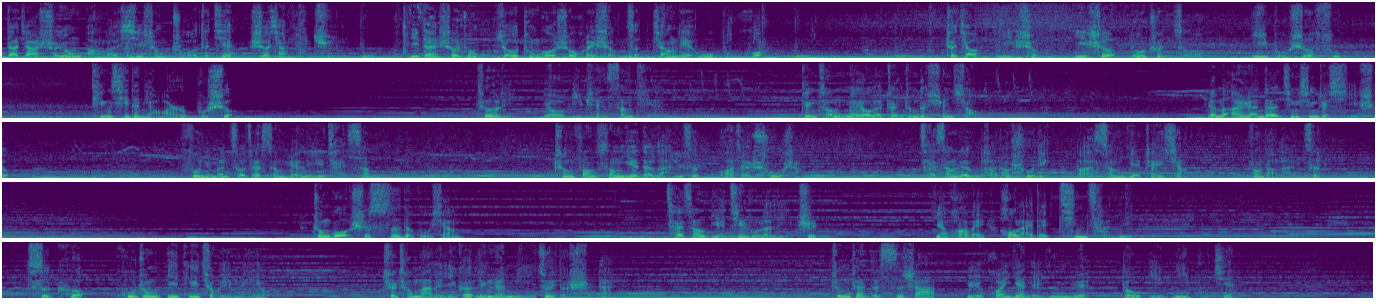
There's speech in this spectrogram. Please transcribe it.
大家使用绑了细绳着的箭射向鸟群，一旦射中，就通过收回绳子将猎物捕获。这叫翼射，翼射有准则，翼不射宿。停息的鸟儿不射。这里有一片桑田，顶层没有了战争的喧嚣，人们安然地进行着习射。妇女们则在桑园里采桑，盛放桑叶的篮子挂在树上，采桑人爬到树顶，把桑叶摘下，放到篮子里。中国是丝的故乡，采桑也进入了礼制，演化为后来的亲蚕礼。此刻，湖中一滴酒也没有。却盛满了一个令人迷醉的时代。征战的厮杀与欢宴的音乐都隐匿不见，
